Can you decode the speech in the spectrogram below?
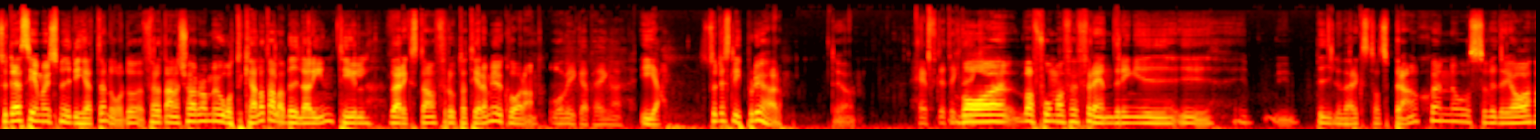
Så där ser man ju smidigheten då, då. För att annars hade de ju återkallat alla bilar in till verkstaden för att uppdatera mjukvaran. Och vilka pengar. Ja. Så det slipper du ju här. Det gör. Häftig teknik. Vad, vad får man för förändring i, i, i bilverkstadsbranschen och så vidare? Ja,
